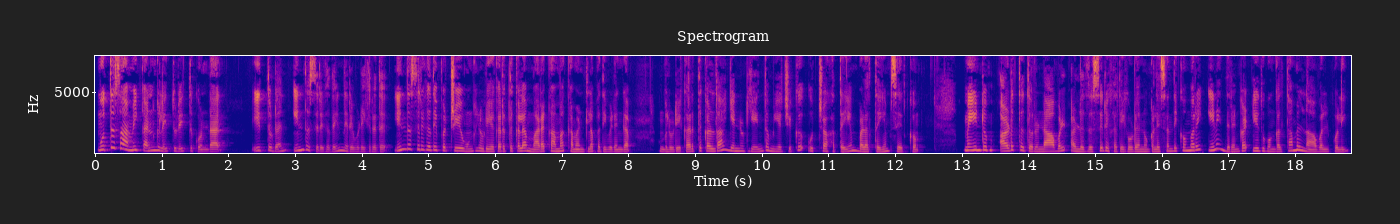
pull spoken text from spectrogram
முத்துசாமி கண்களை துடைத்து கொண்டார். இத்துடன் இந்த சிறுகதை நிறைவடைகிறது. இந்த சிறுகதை பற்றிய உங்களுடைய கருத்துக்களை மறக்காம கமெண்ட்ல பதிவிடுங்க. உங்களுடைய கருத்துக்கள் தான் என்னுடைய இந்த முயற்சிக்கு உற்சாகத்தையும் பலத்தையும் சேர்க்கும். மீண்டும் அடுத்ததொரு நாவல் அல்லது சிறுகதையுடன் உங்களை சந்திக்கும் வரை இணைந்திருங்கள். இது உங்கள் தமிழ் நாவல் ஒலி.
